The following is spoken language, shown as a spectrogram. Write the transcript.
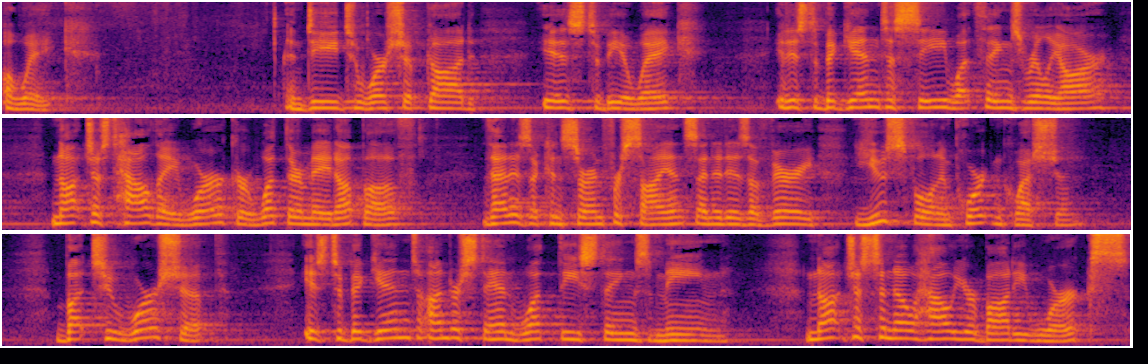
awake. Indeed, to worship God is to be awake. It is to begin to see what things really are, not just how they work or what they're made up of. That is a concern for science, and it is a very useful and important question. But to worship is to begin to understand what these things mean not just to know how your body works,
